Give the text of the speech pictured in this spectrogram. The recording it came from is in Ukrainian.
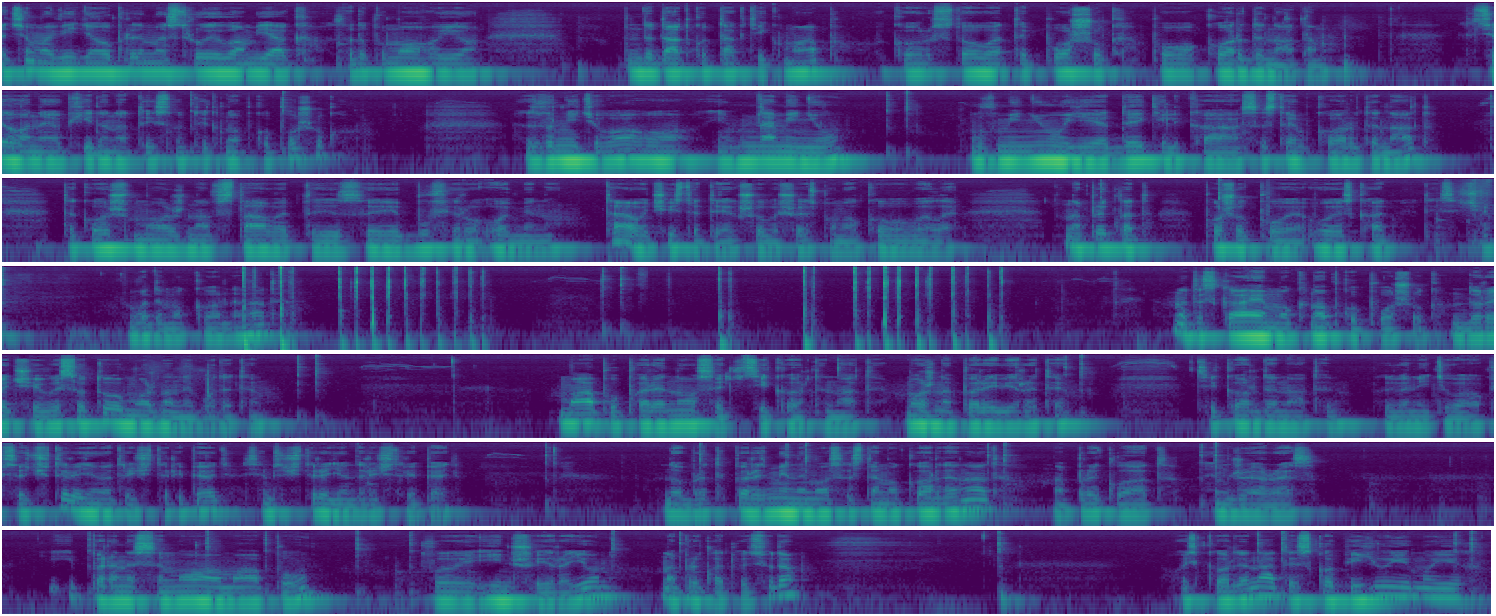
На цьому відео продемонструю вам, як за допомогою додатку Tactic Map використовувати пошук по координатам. Для цього необхідно натиснути кнопку пошуку. Зверніть увагу на меню. В меню є декілька систем координат. Також можна вставити з буферу обміну та очистити, якщо ви щось помилково ввели. Наприклад, пошук по ОСК 2000. Вводимо координати. Натискаємо кнопку пошук. До речі, висоту можна не вводити. Мапу переносить ці координати. Можна перевірити ці координати. Зверніть увагу. 54, 93, 45, 74, 93, 45. Добре, тепер змінимо систему координат, наприклад, MGRS. І перенесемо мапу в інший район, наприклад, ось сюди. Ось координати, скопіюємо їх.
